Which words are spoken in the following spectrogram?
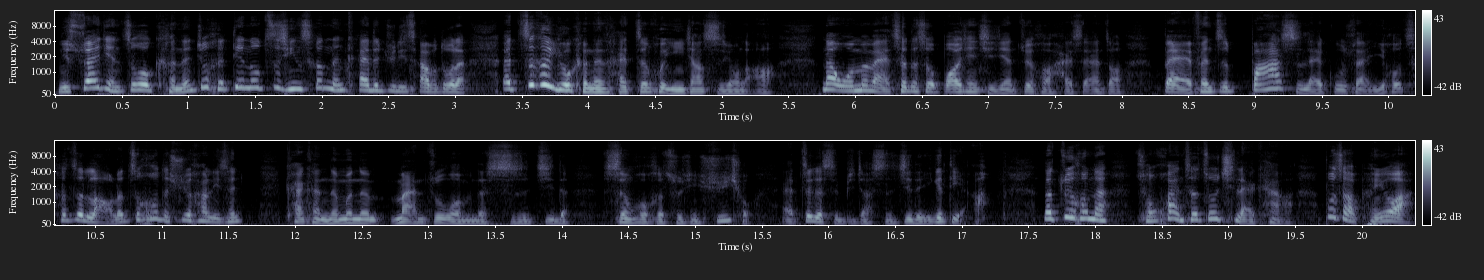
你衰减之后可能就和电动自行车能开的距离差不多了。哎，这个有可能还真会影响使用了啊。那我们买车的时候，保险起见，最好还是按照百分之八十来估算，以后车子老了之后的续航里程，看看能不能满足我们的实际的生活和出行需求。哎，这个是比较实际的一个点啊。那最后呢，从换车周期来看啊，不少朋友啊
